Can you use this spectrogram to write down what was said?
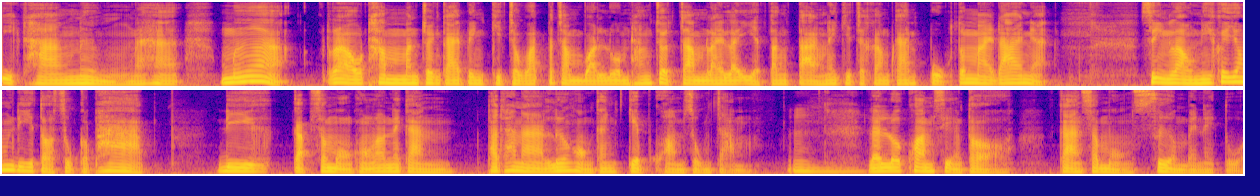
อีกทางหนึ่งนะฮะเมื่อ เราทำมันจนกลายเป็นกิจวัตรประจำวันรวมทั้งจดจำรายละเอียดต่างๆ ในกิจกรรมการปลูกต้นไม้ได้เนี่ย สิ่งเหล่านี้ก็ย่อมดีต่อสุขภาพ ดีกับสมองของเราในการพัฒนาเรื่องของการเก็บความทรงจำอืมและลดความเสี่ยงต่อการสมองเสื่อมไปในตัว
